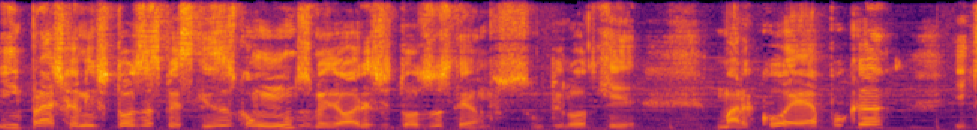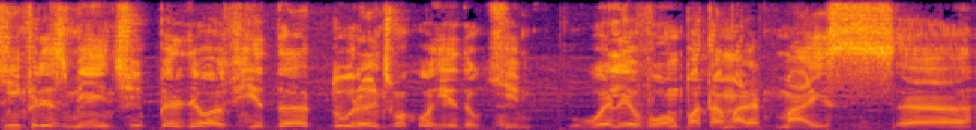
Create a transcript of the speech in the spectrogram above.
e em praticamente todas as pesquisas como um dos melhores de todos os tempos. Um piloto que marcou época e que infelizmente perdeu a vida durante uma corrida, o que o elevou a um patamar mais uh,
